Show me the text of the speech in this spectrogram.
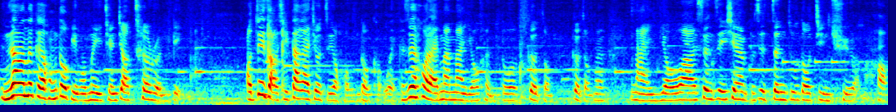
你知道那个红豆饼，我们以前叫车轮饼嘛。哦，最早期大概就只有红豆口味，可是后来慢慢有很多各种各种的奶油啊，甚至于现在不是珍珠都进去了嘛，哈。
